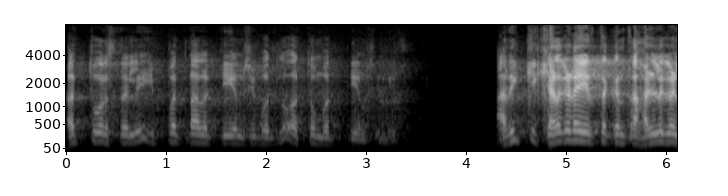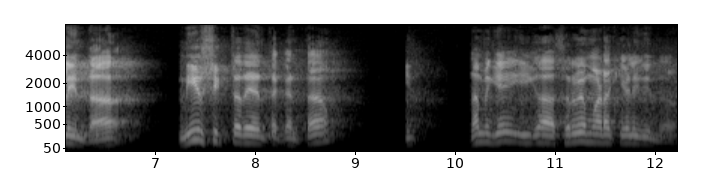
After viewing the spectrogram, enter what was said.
ಹತ್ತು ವರ್ಷದಲ್ಲಿ ಇಪ್ಪತ್ನಾಲ್ಕು ಟಿ ಎಂ ಸಿ ಬದಲು ಹತ್ತೊಂಬತ್ತು ಟಿ ಎಂ ಸಿ ನೀರು ಅದಕ್ಕೆ ಕೆಳಗಡೆ ಇರ್ತಕ್ಕಂಥ ಹಳ್ಳಿಗಳಿಂದ ನೀರು ಸಿಗ್ತದೆ ಅಂತಕ್ಕಂಥ ನಮಗೆ ಈಗ ಸರ್ವೆ ಮಾಡಕ್ಕೆ ಹೇಳಿದ್ದೀನಿ ನಾನು.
